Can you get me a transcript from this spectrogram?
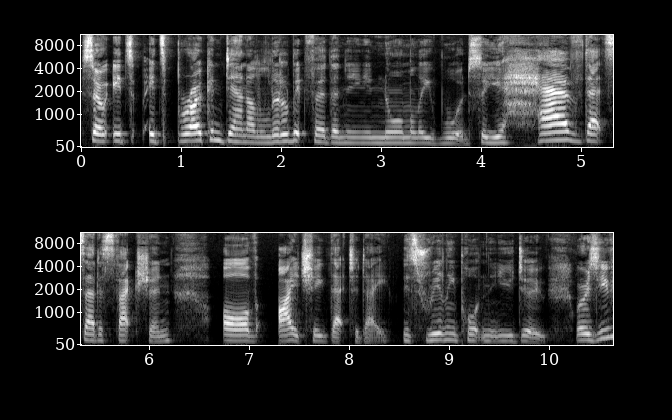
So it's it's broken down a little bit further than you normally would. So you have that satisfaction of I achieved that today. It's really important that you do. Whereas you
